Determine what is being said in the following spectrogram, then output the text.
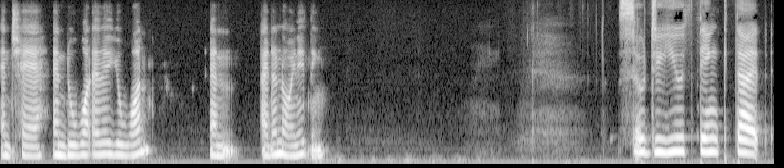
and share and do whatever you want. And I don't know anything. So, do you think that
